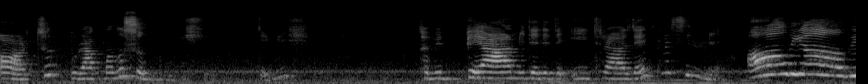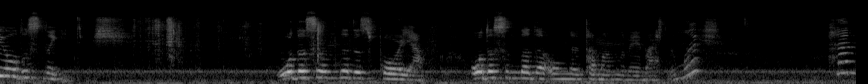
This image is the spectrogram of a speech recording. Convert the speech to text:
artık bırakmalısın bu işi demiş. Tabi Peyami dede de itiraz etmesin mi? Ağlıyor ağlıyor odasına gitmiş. Odasında da spor yap. Odasında da onları tamamlamaya başlamış. Hem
